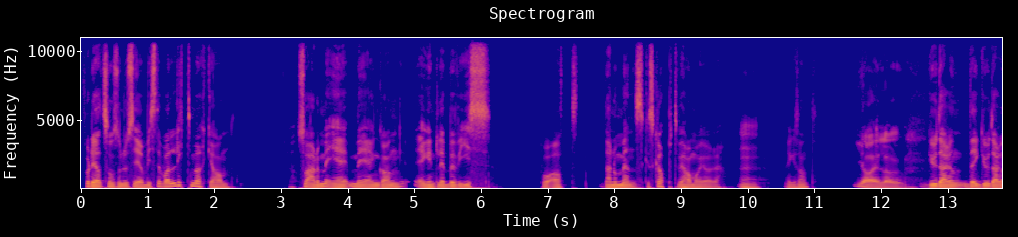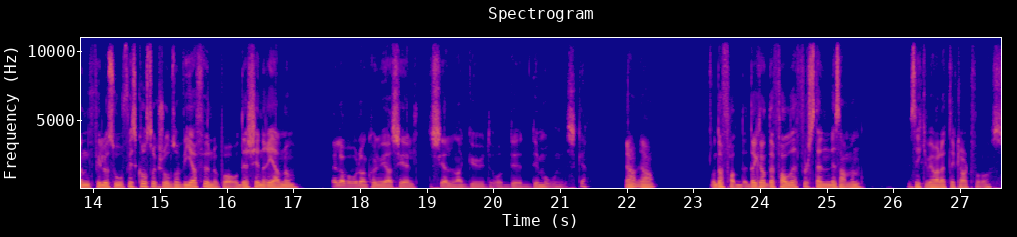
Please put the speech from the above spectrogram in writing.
Fordi at sånn som du sier, hvis det var litt mørke han, så er det med, med en gang egentlig bevis på at det er noe menneskeskapt vi har med å gjøre. Mm. Ikke sant? Ja, eller Gud er, en, det, Gud er en filosofisk konstruksjon som vi har funnet på, og det skinner igjennom. Eller hvordan kunne vi ha skjelt sjelen av Gud og det demoniske? Ja, ja. Og det, det, det faller fullstendig sammen hvis ikke vi har dette klart for oss.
